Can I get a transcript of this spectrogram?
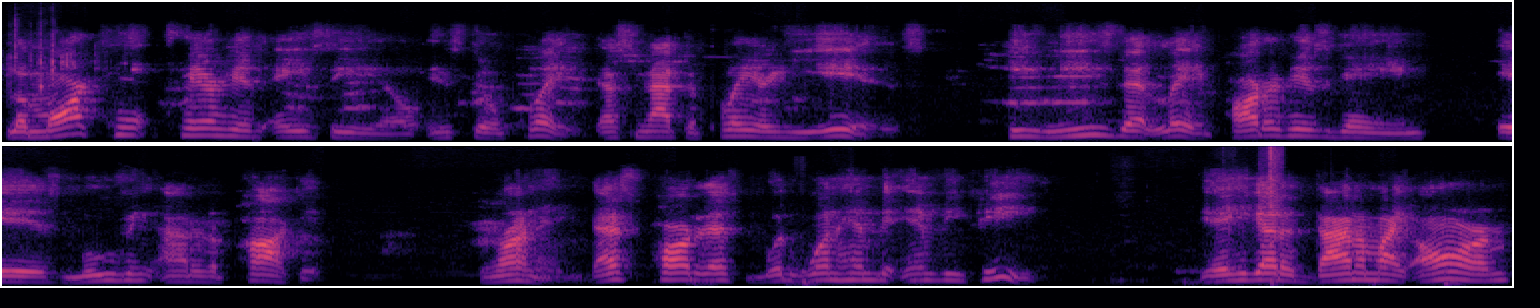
Lamar can't tear his ACL and still play. That's not the player he is. He needs that leg. Part of his game is moving out of the pocket, running. That's part of that's what won him the MVP. Yeah, he got a dynamite arm.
